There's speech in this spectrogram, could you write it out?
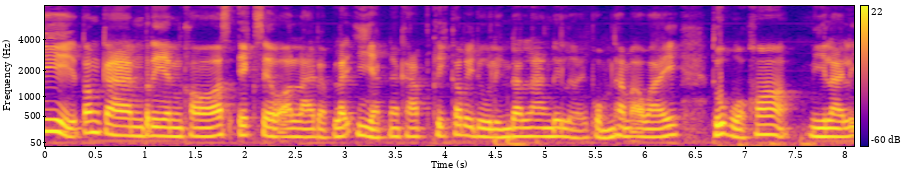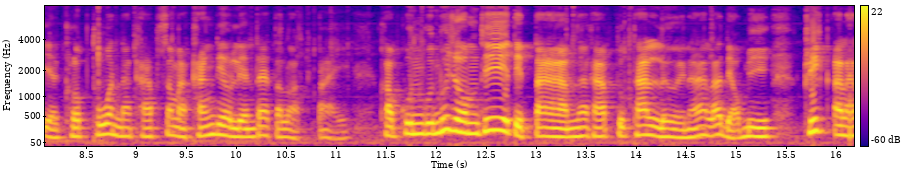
ที่ต้องการเรียนคอร์ส Excel ออนไลน์แบบละเอียดนะครับ คลิกเข้าไปดูลิงก์ด้านล่างได้เลย ผมทำเอาไว้ทุกหัวข้อมีรายละเอียดครบถ้วนนะครับ สมัครครั้งเดียวเรียนได้ตลอดไป ขอบคุณคุณผู้ชมที่ติดตามนะครับ ทุกท่านเลยนะ แล้วเดี๋ยวมีทริคอะไร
